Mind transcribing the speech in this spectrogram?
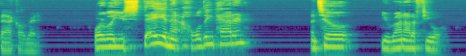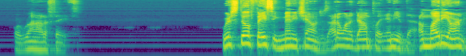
back already? Or will you stay in that holding pattern until you run out of fuel? or run out of faith. We're still facing many challenges. I don't want to downplay any of that. A mighty army.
